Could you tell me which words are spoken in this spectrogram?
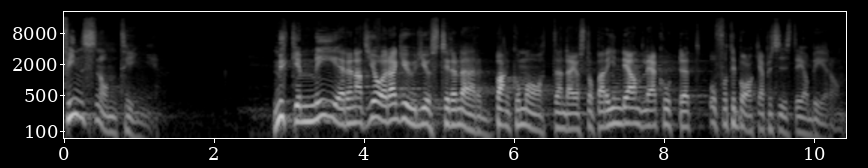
Finns någonting mycket mer än att göra Gud just till den där bankomaten där jag stoppar in det andliga kortet och får tillbaka precis det jag ber om.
